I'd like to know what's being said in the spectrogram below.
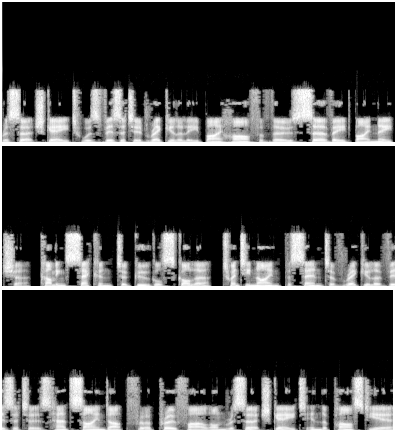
ResearchGate was visited regularly by half of those surveyed by Nature, coming second to Google Scholar. 29% of regular visitors had signed up for a profile on ResearchGate in the past year,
